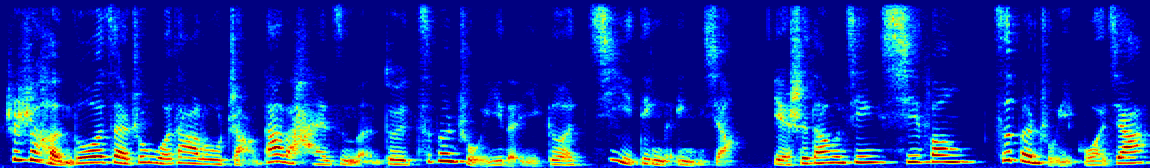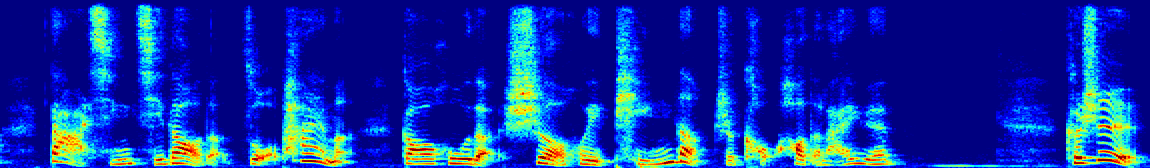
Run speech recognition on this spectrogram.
这是很多在中国大陆长大的孩子们对资本主义的一个既定的印象，也是当今西方资本主义国家大行其道的左派们高呼的社会平等之口号的来源。可是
